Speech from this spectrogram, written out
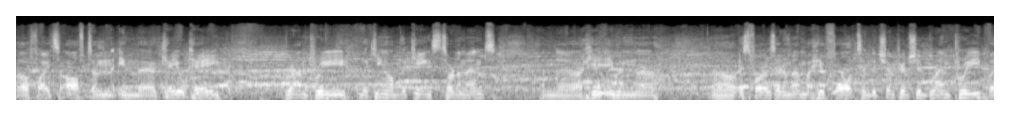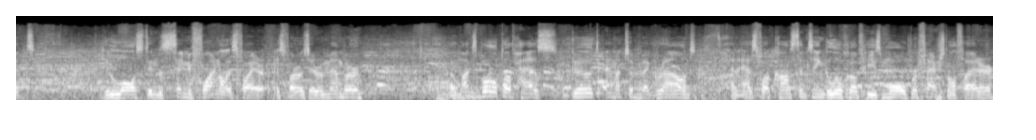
uh, fights often in the KOK Grand Prix, the King of the Kings tournament, and he even, uh, as far as I remember, he fought in the Championship Grand Prix, but he lost in the semi-final, as far as far as I remember. Uh, Max Bolotov has good amateur background, and as for Konstantin Gluhov, he's more professional fighter.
